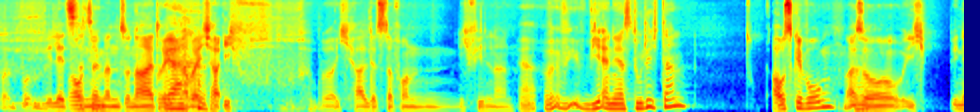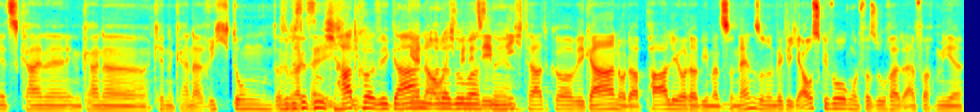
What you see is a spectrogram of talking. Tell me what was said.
Ich will jetzt niemandem so nahe treten, Ja. aber ich, ich, ich halte jetzt davon nicht viel, nein. Ja. Wie, wie ernährst du dich dann? Ausgewogen, also ich bin jetzt keine, in keiner, in keiner Richtung. Also du bist jetzt hey, nicht ich bin- hardcore vegan genau, oder ich bin sowas, jetzt eben nee. nicht hardcore vegan oder Paleo oder wie man es so nennt, sondern wirklich ausgewogen und versuche halt einfach mir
